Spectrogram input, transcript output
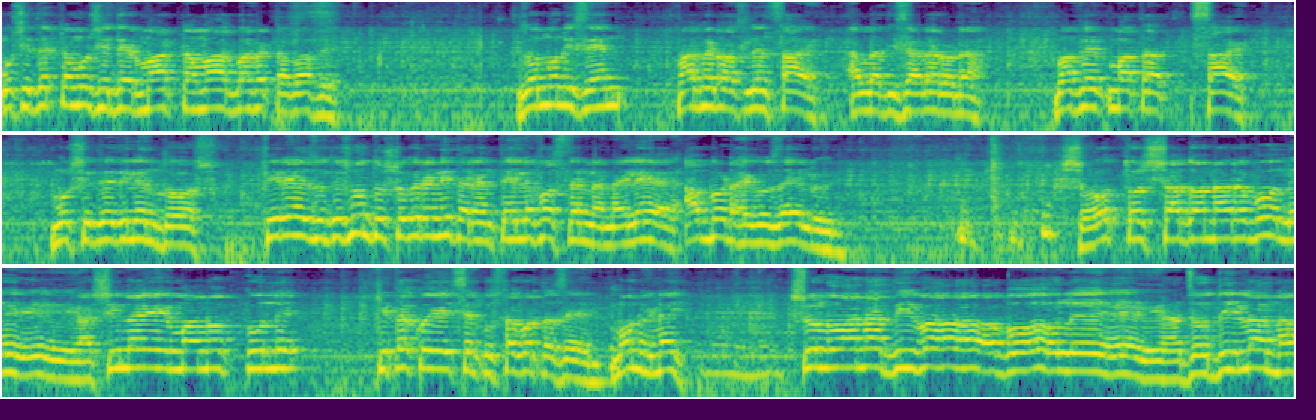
মুর্শিদেরটা মুর্শিদের, মারটা মার, বাপেরটা বাপের। জন্ম নিছেন বাপের আসলেন সাই আল্লাহ দিছে আডারোটা বাপের মাতা সাই মুর্শিদে দিলেন দশ। ফিরে যদি সন্তুষ্ট করে নিতারেন তাইলে ফসতেন না, নাইলে আব্বা ঢাইব যাই লইন। সত্য সাধনার বলে, আসিলাই মানব কুলে। কিতা কইছেন কুস্তা করতেছেন? মন হই নাই? আনা দিবা বলে আজ দিলা না।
